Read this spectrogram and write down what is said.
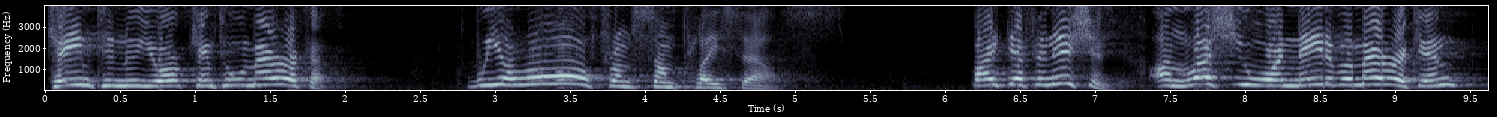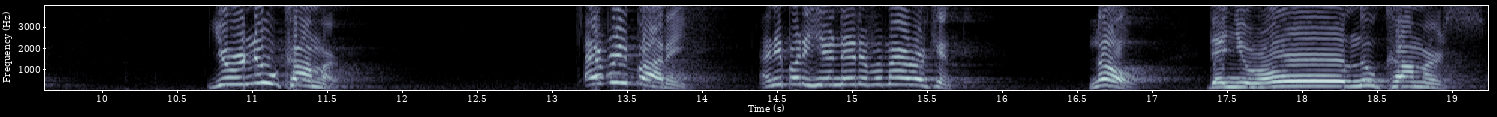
came to New York, came to America. We are all from someplace else. By definition, unless you are Native American, you're a newcomer. Everybody. Anybody here Native American? No. Then you're all newcomers.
